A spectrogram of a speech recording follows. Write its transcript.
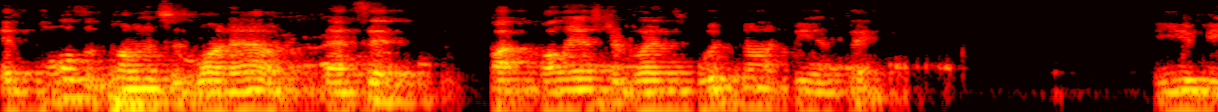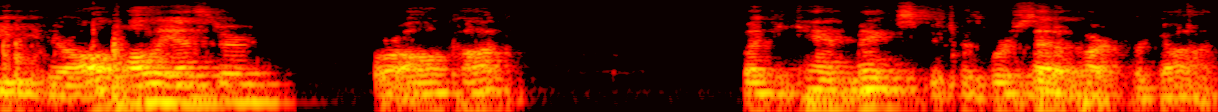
if Paul's opponents had won out, that's it. Polyester blends would not be a thing. You'd be either all polyester or all cotton. But you can't mix because we're set apart for God.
